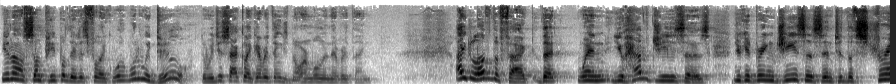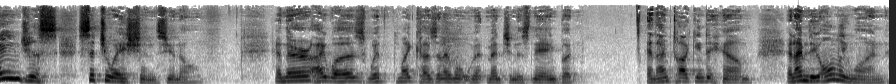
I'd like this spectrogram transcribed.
You know, some people, they just feel like, well, what do we do? Do we just act like everything's normal and everything? I love the fact that when you have Jesus, you could bring Jesus into the strangest situations, you know. And there I was with my cousin, I won't mention his name, but, and I'm talking to him, and I'm the only one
